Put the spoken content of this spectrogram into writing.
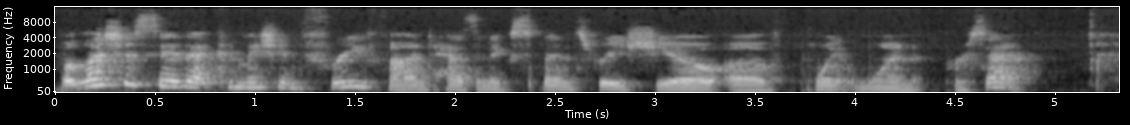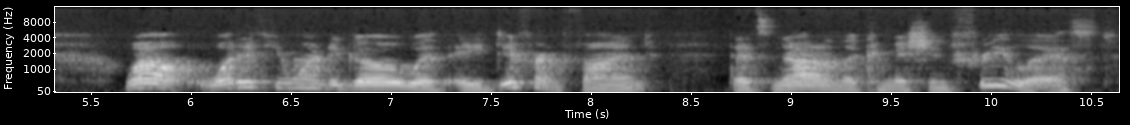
but let's just say that commission free fund has an expense ratio of 0.1%. Well, what if you wanted to go with a different fund that's not on the commission free list?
